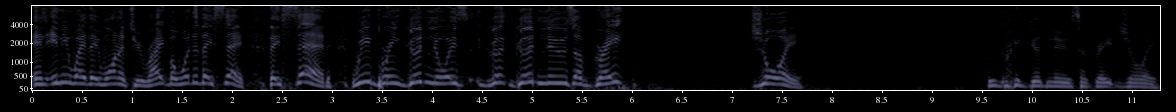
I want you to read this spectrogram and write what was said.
in any way they wanted to, right? But what did they say? They said, "We bring good noise good, good news of great joy." We bring good news of great joy.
